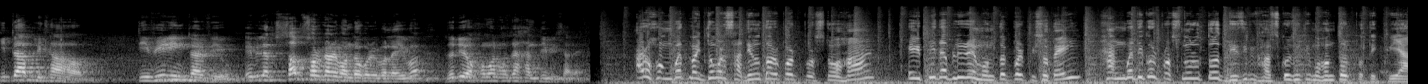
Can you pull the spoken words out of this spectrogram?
কিতাপ লিখা হওক টিভিৰ ইণ্টাৰভিউ এইবিলাক চব চৰকাৰে বন্ধ কৰিব লাগিব যদি অসমত সঁচা শান্তি বিচাৰে। আৰু সংবাদ মাধ্যমৰ স্বাধীনতাৰ ওপৰত প্ৰশ্ন অহা এ পি ডাব্লিউৰ মন্তব্যৰ পিছতেই সাংবাদিকৰ প্ৰশ্নৰ উত্তৰত D G P Bhaskar Jyoti মহন্তৰ প্ৰতিক্ৰিয়া।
